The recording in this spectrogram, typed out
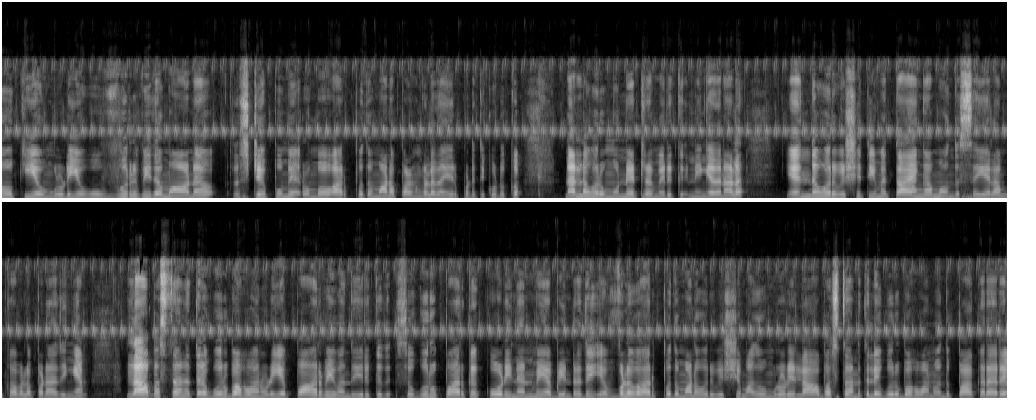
நோக்கிய உங்களுடைய ஒவ்வொரு விதமான ஸ்டெப்புமே ரொம்ப அற்புதமான பலன்களை தான் ஏற்படுத்தி கொடுக்கும். நல்ல ஒரு முன்னேற்றம் இருக்குது நீங்கள் அதனால் எந்த ஒரு விஷயத்தையுமே தயங்காமல் வந்து செய்யலாம். கவலைப்படாதீங்க. லாபஸ்தானத்தில் குரு பகவானுடைய பார்வை வந்து இருக்குது. ஸோ குரு பார்க்க கோடி நன்மை அப்படின்றது எவ்வளவு அற்புதமான ஒரு விஷயம். அது உங்களுடைய லாபஸ்தானத்திலே குரு பகவான் வந்து பார்க்குறாரு.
